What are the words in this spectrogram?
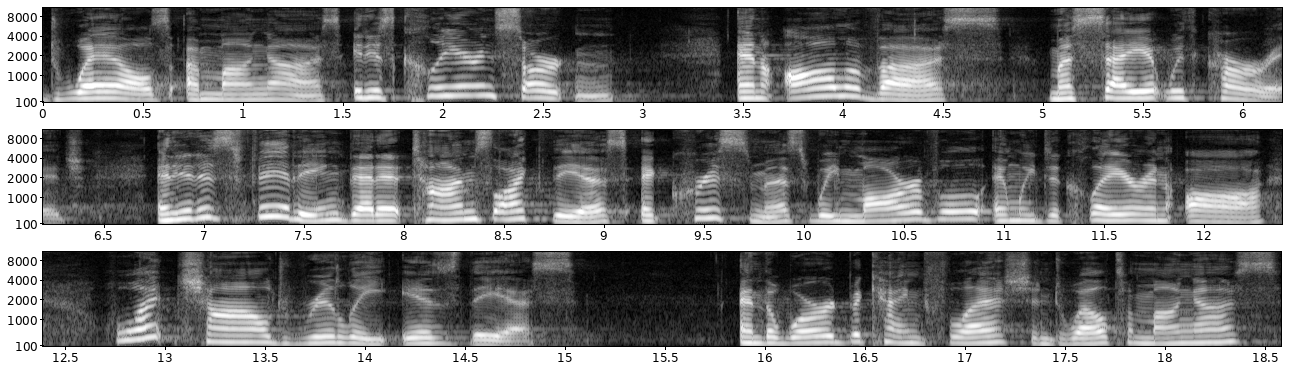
dwells among us. It is clear and certain, and all of us must say it with courage. And it is fitting that at times like this, at Christmas, we marvel and we declare in awe what child really is this? And the Word became flesh and dwelt among us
